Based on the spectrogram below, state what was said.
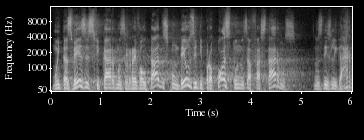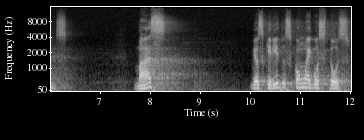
Muitas vezes ficarmos revoltados com Deus e de propósito nos afastarmos, nos desligarmos. Mas, meus queridos, como é gostoso,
